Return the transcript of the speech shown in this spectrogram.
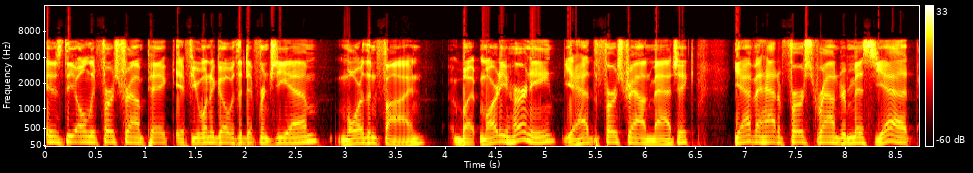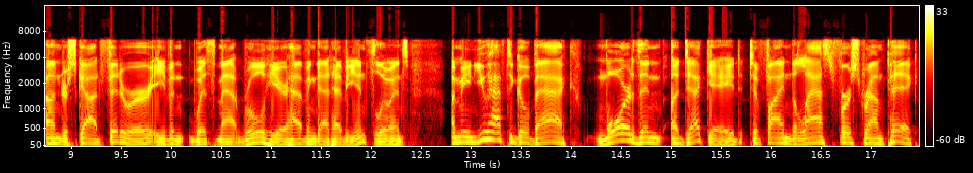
is the only first round pick. If you want to go with a different GM, more than fine. But Marty Hurney, you had the first round magic. You haven't had a first rounder miss yet under Scott Fitterer, even with Matt Rhule here having that heavy influence. I mean, you have to go back more than a decade to find the last first round pick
